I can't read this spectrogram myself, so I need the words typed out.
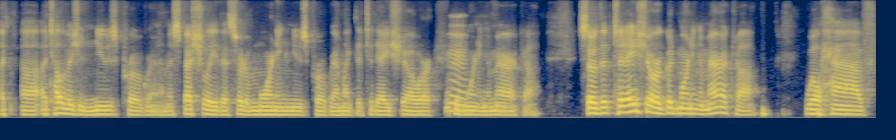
a, a, television news program, especially the sort of morning news program like the Today Show or mm. Good Morning America. So the Today Show or Good Morning America will have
